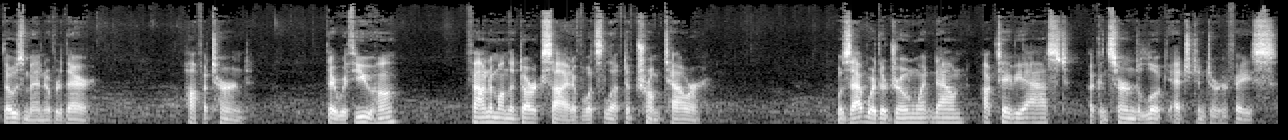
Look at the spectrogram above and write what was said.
Those men over there. Hoffa turned. They're with you, huh? Found him on the dark side of what's left of Trump Tower. Was that where the drone went down? Octavia asked, a concerned look etched into her face.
